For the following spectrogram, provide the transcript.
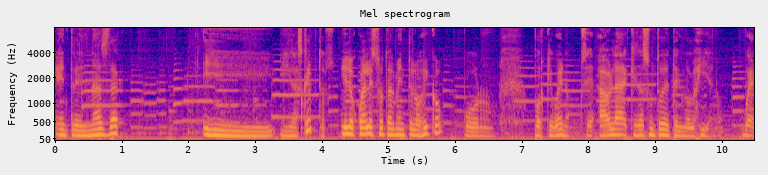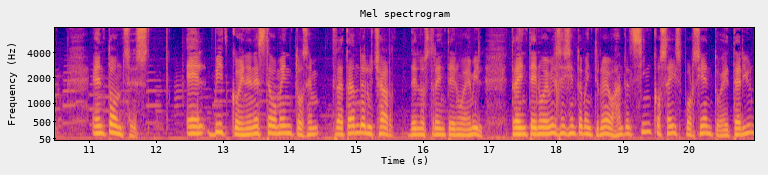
entre el Nasdaq y, las criptos, y lo cual es totalmente lógico por, porque, bueno, se habla que es asunto de tecnología. ¿no? Bueno, entonces, el Bitcoin en este momento, tratando de luchar de los 39.000. 39.629 bajando el 5,6%. Ethereum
